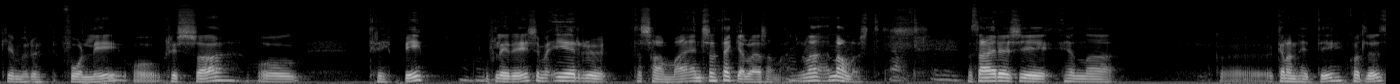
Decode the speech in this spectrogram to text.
kemur upp fóli og hrissa og trippi mm -hmm. og fleiri sem eru það sama en samt ekki alveg það sama mm -hmm. svona nánast ja. og það er þessi hérna grannheiti, kolluð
